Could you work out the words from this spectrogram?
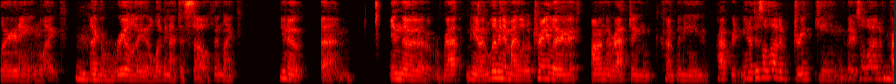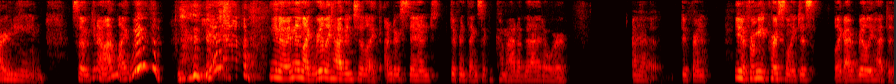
learning, like mm-hmm. like really looking at the self, and like you know. um in the rap, you know, I'm living in my little trailer on the rafting company property. You know, there's a lot of drinking, there's a lot of mm-hmm. partying. Mm. So, you know, I'm like, woo, yeah, you know, and then like really having to like understand different things that can come out of that or uh, different, you know, for me personally, just like I really had to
